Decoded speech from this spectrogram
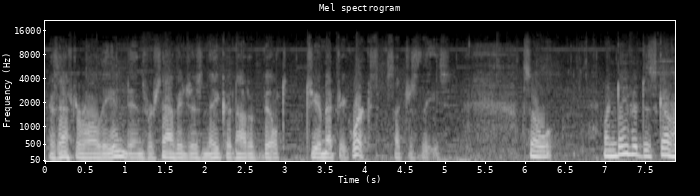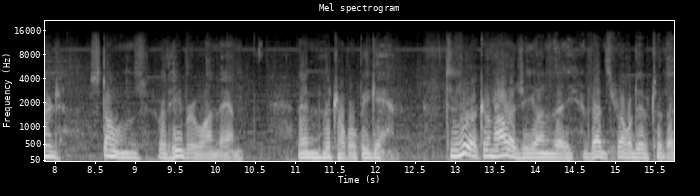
Because after all, the Indians were savages and they could not have built geometric works such as these. So when David discovered stones with Hebrew on them, then the trouble began to do a chronology on the events relative to the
